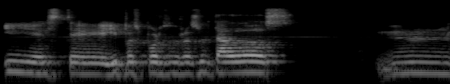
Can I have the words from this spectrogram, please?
y, este, y pues por sus resultados mm,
